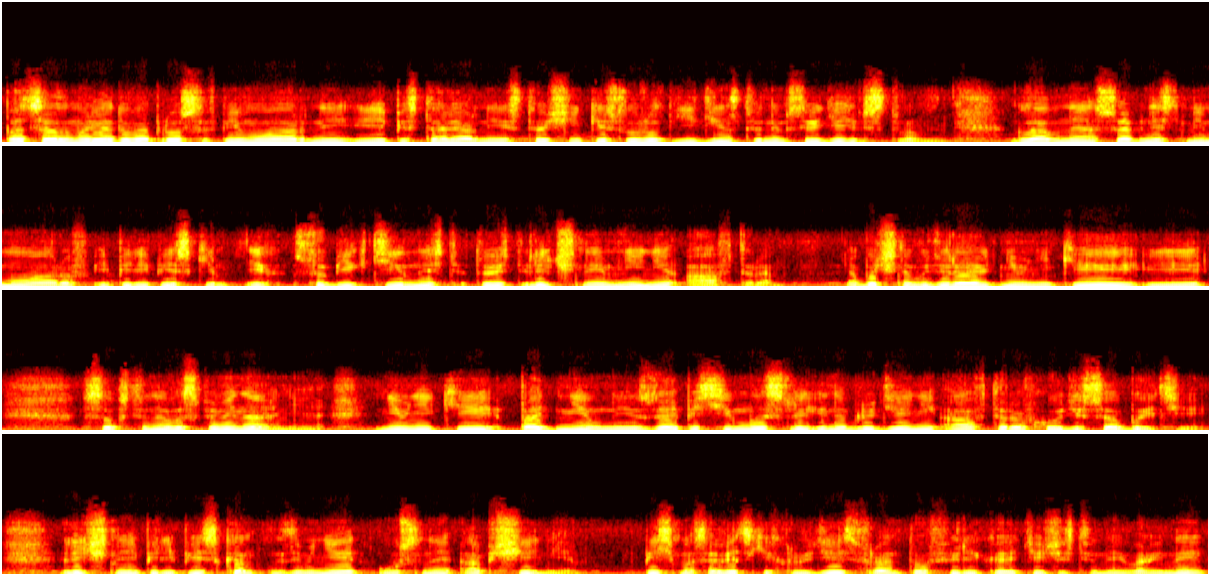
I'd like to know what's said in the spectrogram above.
По целому ряду вопросов мемуарные и эпистолярные источники служат единственным свидетельством. Главная особенность мемуаров и переписки – их субъективность, то есть личное мнение автора. Обычно выделяют дневники и, собственно, воспоминания. Дневники – подневные записи мыслей и наблюдений автора в ходе событий. Личная переписка заменяет устное общение. Письма советских людей с фронтов Великой Отечественной войны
